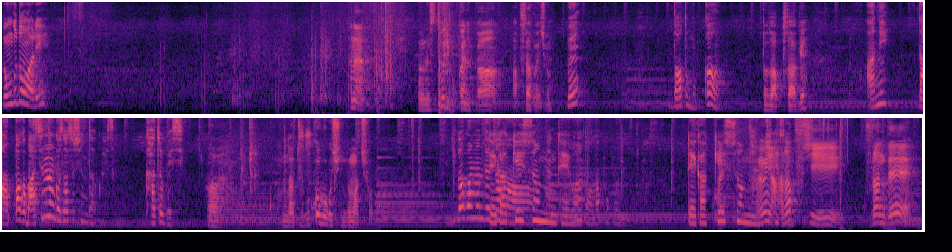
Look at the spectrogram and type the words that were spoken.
농구 동아리 하나야 나 오늘 스터디 못 가니까 아프다고 해줘 왜? 나도 못 가. 너도 아프다 하게? 아니, 나 아빠가 맛있는 거 사주신다고 해서. 가족 외식. 아 그럼 나 누구 거 보고 진도 맞춰 네가 가면 되잖아. 내가 낄 수 없는 대화. 하나도 안 아파 보이는구나. 내가 낄 수 없는 당연히 안 세상. 아프지 굴한데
